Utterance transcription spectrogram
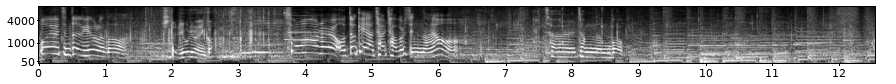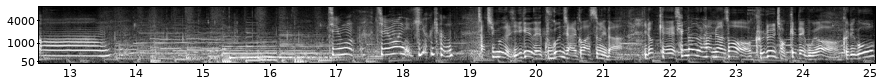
와 이거 진짜 리얼하다. 진짜 리얼이라니까? 송어를 어떻게 해야 잘 잡을 수 있나요? 잘 잡는 법. 어... 질문 질문이 기억이 안. 자 친구들 이게 왜 국어인지 알 것 같습니다. 이렇게 생각을 하면서 글을 적게 되고요. 그리고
